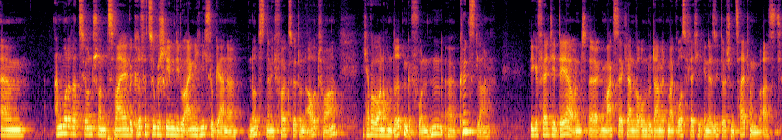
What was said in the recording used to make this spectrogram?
ähm, Anmoderation schon zwei Begriffe zugeschrieben, die du eigentlich nicht so gerne nutzt, nämlich Volkswirt und Autor. Ich habe aber auch noch einen dritten gefunden, äh, Künstler. Wie gefällt dir der und äh, magst du erklären, warum du damit mal großflächig in der Süddeutschen Zeitung warst?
